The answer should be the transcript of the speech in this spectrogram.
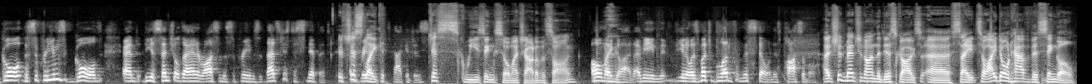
gold, the Supremes gold, and the essential Diana Ross and the Supremes. That's just a snippet. It's just like packages, just squeezing so much out of the song. Oh my god! I mean, you know, as much blood from this stone as possible. I should mention on the Discogs uh, site. So I don't have this single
